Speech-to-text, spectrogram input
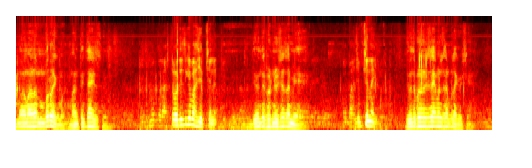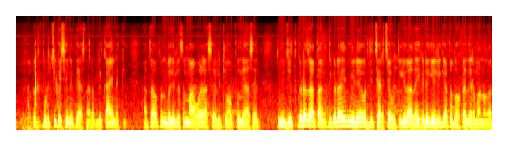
मग मला बरोबर आहे की मग? मला त्यांचे आहेच राष्ट्रवादीचे की भाजपचे नक्की देवेंद्र फडणवीसच आम्ही आहे. भाजपचे नाही? देवेंद्र फडणवीस आहे म्हणलं संपला की विषय. आता पुढची कशी नीती असणार आपली? काय नक्की? आता आपण बघितलं असेल मावळ असेल किंवा पुणे असेल तुम्ही जिकडं जाताल तिकडं मीडियावरती चर्चा होती की दादा इकडे गेली की आता धोका निर्माण होणार.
